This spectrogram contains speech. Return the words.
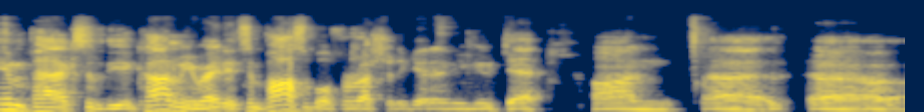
impacts of the economy, right? It's impossible for Russia to get any new debt on uh, uh,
